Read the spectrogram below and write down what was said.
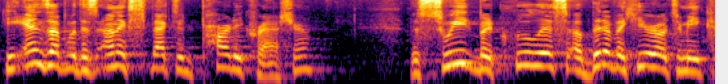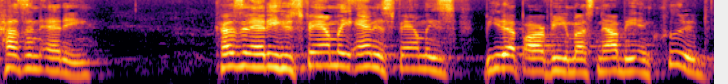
he ends up with this unexpected party crasher. The sweet but clueless, a bit of a hero to me, Cousin Eddie. Cousin Eddie, whose family and his family's beat up RV must now be included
